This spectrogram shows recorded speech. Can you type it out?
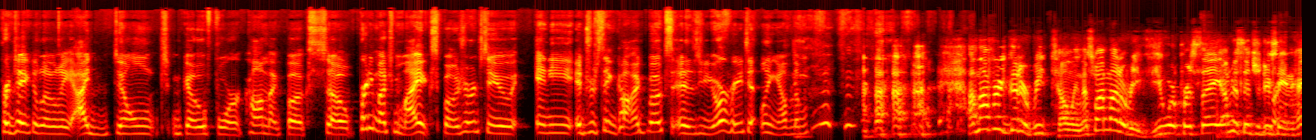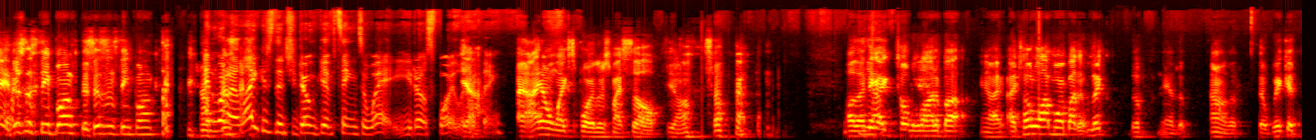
particularly I don't go for comic books, so pretty much my exposure to any interesting comic books is your retelling of them. I'm not very good at retelling. That's why I'm not a reviewer per se. I'm just introducing, hey, this is steampunk. This isn't steampunk. And what I like is that you don't give things away. You don't spoil Yeah. anything. I don't like spoilers myself. You know, so. Although I think Yeah. I told a lot about, you know, I, I told a lot more about the, the, you know, the, I don't know, the, the Wicked,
